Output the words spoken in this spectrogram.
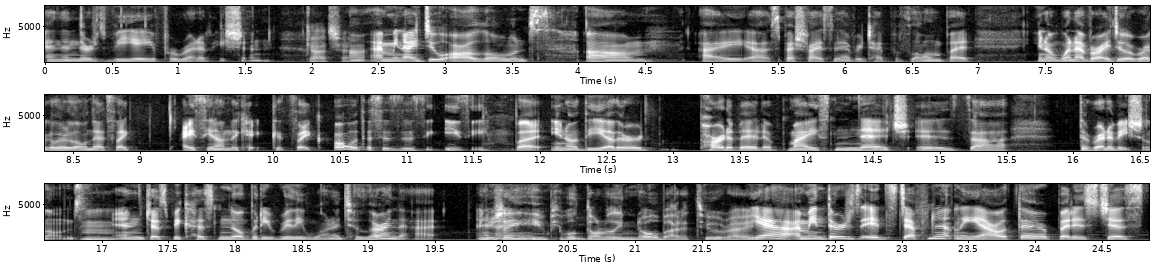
and then there's VA for renovation. Gotcha. Uh, I mean, I do all loans. Um, I uh, specialize in every type of loan, but you know, whenever I do a regular loan, that's like icing on the cake. It's like, oh, this is, is easy. But you know, the other part of it of my niche is uh, the renovation loans, and just because nobody really wanted to learn that. and you're saying I- even people don't really know about it too, right? yeah, I mean, there's it's definitely out there, but it's just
